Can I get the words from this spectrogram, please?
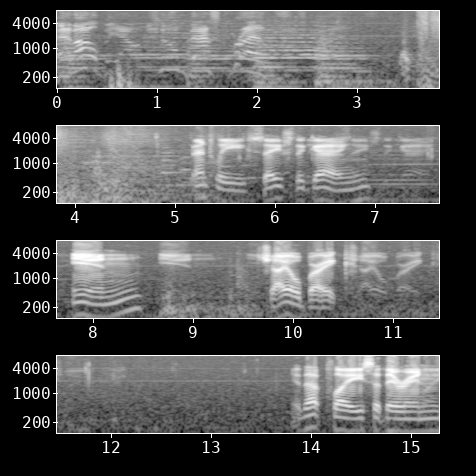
and I'll be our two best friends. Bentley saves the gang in jailbreak. Yeah, that place that they're in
